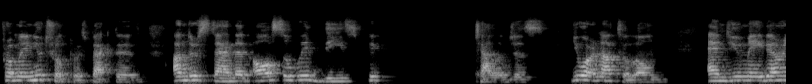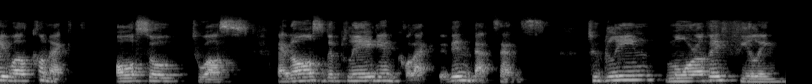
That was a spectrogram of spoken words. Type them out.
from a neutral perspective, understand that also with these challenges, you are not alone. And you may very well connect also to us and also the Pleiadian collective in that sense to glean more of a feeling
